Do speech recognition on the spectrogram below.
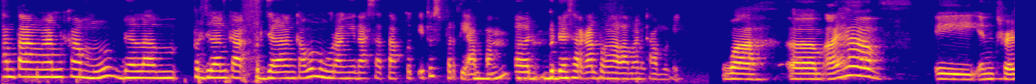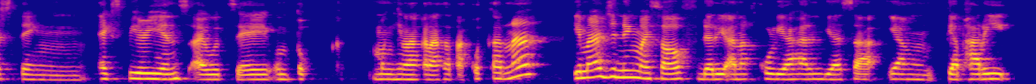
tantangan kamu dalam perjalanan perjalanan kamu mengurangi rasa takut itu seperti apa? Mm -hmm. uh, berdasarkan pengalaman kamu nih. Wah um, I have a interesting experience I would say untuk menghilangkan rasa takut. Karena imagining myself dari anak kuliahan biasa yang tiap hari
